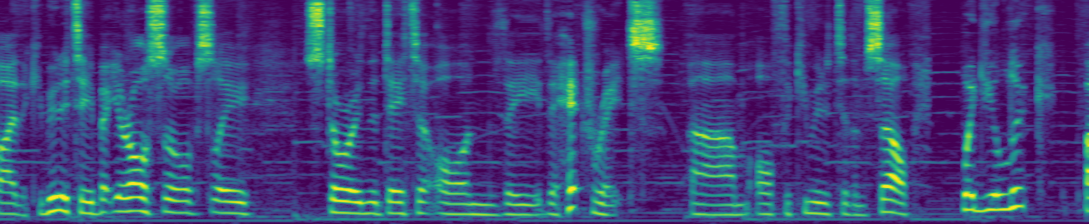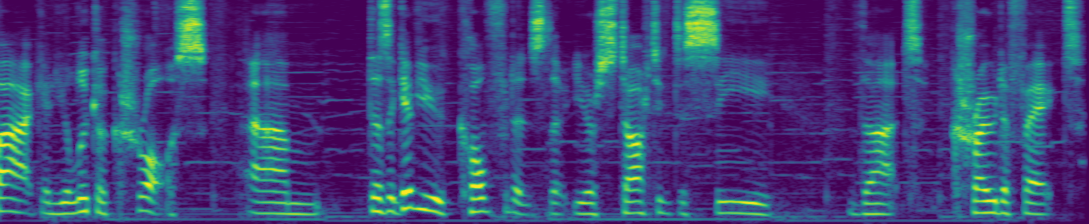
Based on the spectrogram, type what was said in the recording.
by the community, but you're also obviously storing the data on the the hit rates um, of the community themselves. When you look back and you look across, um, does it give you confidence that you're starting to see that crowd effect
